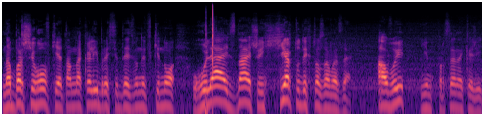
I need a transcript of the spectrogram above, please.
На Борщаговці, там на Калібресі, десь вони в кіно гуляють, знають, що їх хер туди хто завезе. А ви їм про це не кажіть.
